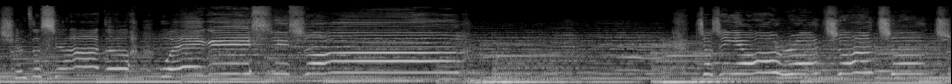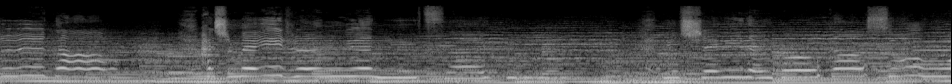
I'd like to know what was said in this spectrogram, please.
选择下的唯一牺牲。究竟有人真正知道，还是没人愿意在乎？有谁能够告诉我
